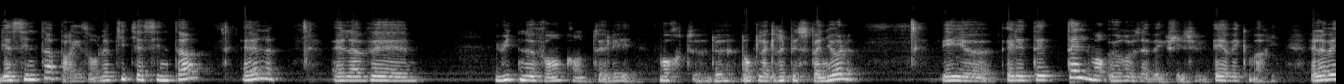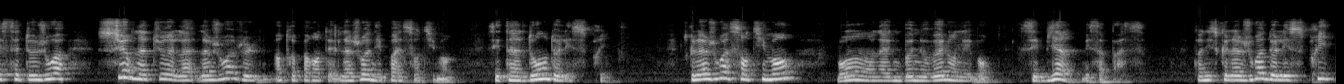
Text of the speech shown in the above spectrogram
Jacinta, par exemple. La petite Jacinta, elle, elle avait 8-9 ans quand elle est morte de donc la grippe espagnole. Et euh, elle était tellement heureuse avec Jésus et avec Marie. Elle avait cette joie surnaturelle. La, joie, entre parenthèses, la joie n'est pas un sentiment, c'est un don de l'esprit. Parce que la joie, sentiment, bon, on a une bonne nouvelle, on est bon. C'est bien, mais ça passe. Tandis que la joie de l'esprit,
